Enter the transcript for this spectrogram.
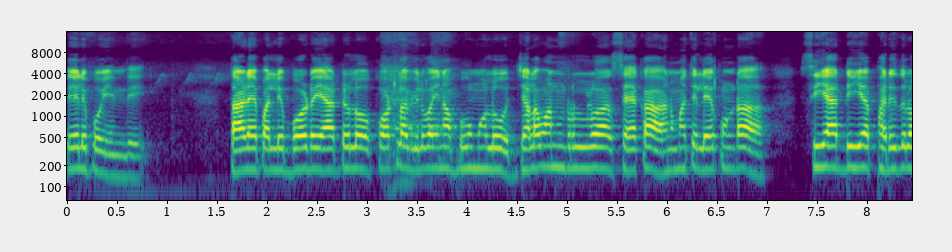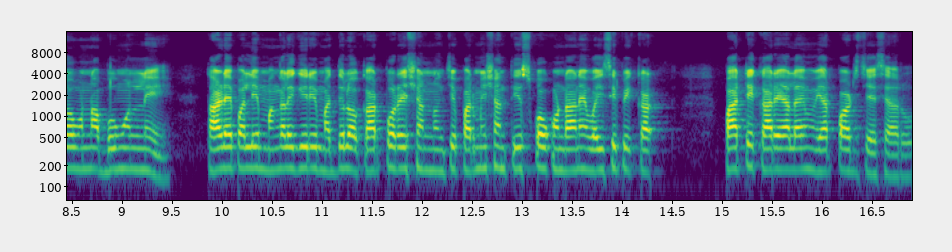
తేలిపోయింది. తాడేపల్లి బోర్డు యార్డులో కోట్ల విలువైన భూములు జలవనరుల శాఖ అనుమతి లేకుండా సిఆర్డీఏ పరిధిలో ఉన్న భూముల్ని తాడేపల్లి మంగళగిరి మధ్యలో కార్పొరేషన్ నుంచి పర్మిషన్ తీసుకోకుండానే వైసీపీ పార్టీ కార్యాలయం ఏర్పాటు చేశారు.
